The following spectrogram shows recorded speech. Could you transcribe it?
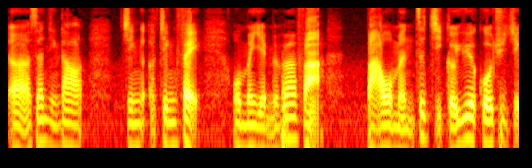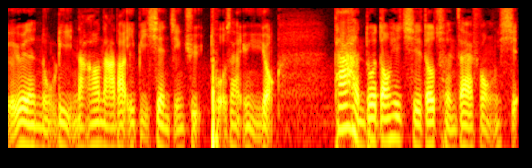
呃，申请到经经费，我们也没办法把我们这几个月过去几个月的努力，然后拿到一笔现金去妥善运用。它很多东西其实都存在风险，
